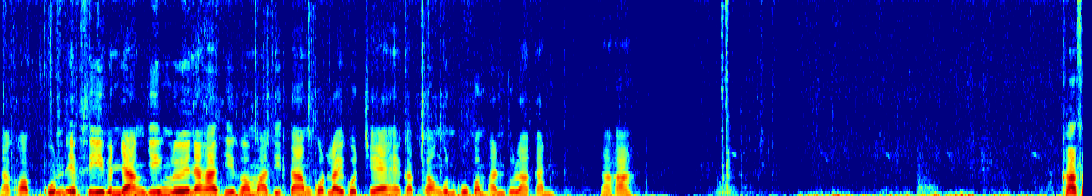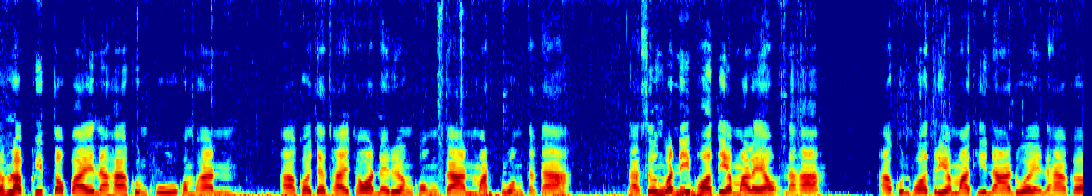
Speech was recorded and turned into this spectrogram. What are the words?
นะขอบคุณ FC เป็นอย่างยิ่งเลยนะคะ ที่เข้ามาติดตามกดไลค์กดแชร์ให้กับช่องคุณครูกำพันตุลากันนะคะ ค่ะสำหรับคลิปต่อไปนะคะ คุณครูคำพันธ์ก็จะถ่ายทอดในเรื่องของการมัดรวงตะกร้านะซึ่งวันนี้พ่อเตรียมมาแล้วนะคะคุณพ่อเตรียมมาที่นาด้วยนะคะ ก็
